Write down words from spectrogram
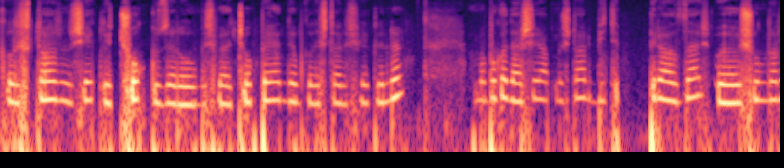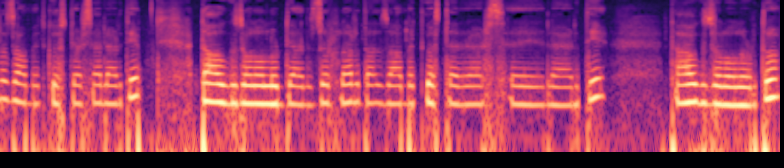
Kılıçların şekli çok güzel olmuş. Ben çok beğendim kılıçların şeklini. Ama bu kadar şey yapmışlar. Bitip biraz da e, şunlara zahmet gösterselerdi daha güzel olurdu yani zırhları da zahmet gösterselerdi daha güzel olurdu.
